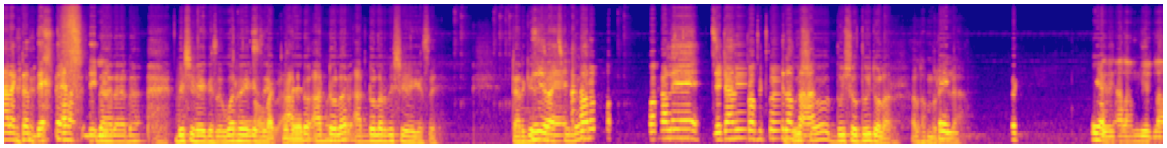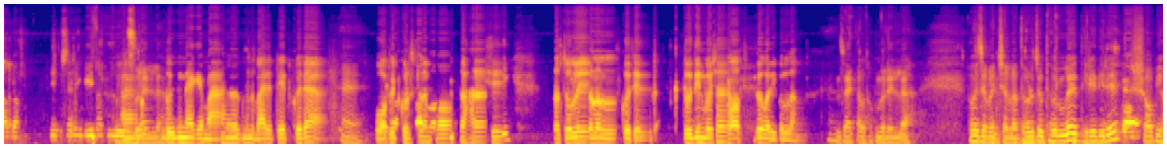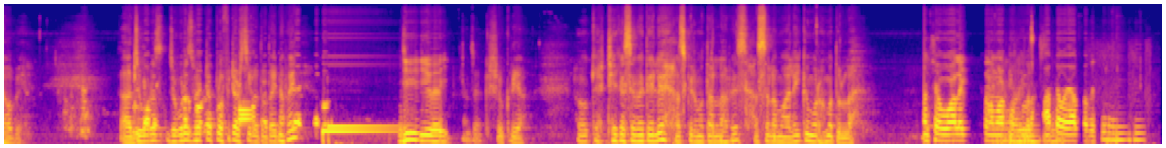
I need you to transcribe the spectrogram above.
আর একটা দেন না না না বেশি হয়ে গেছে ওভার হয়ে গেছে। আট ড- আট ডলার আট ডলার বেশি হয়ে গেছে। টার্গেট ছিল। সকালে যেটা আমি প্রফিট করেছিলাম না দুইশো দুইশো দুই ডলার আলহামদুলিল্লাহ। দুই দিন আগে বাইরে ট্রেড করে হ্যাঁ। প্রফিট করছিলাম প্রফিট তো হারাচ্ছি চল্লিশ ডলার লস করছে দুই দিন বসে লস রিকভারি করলাম। যাক আলহামদুলিল্লাহ। হয়ে যাবে ইনশাল্লাহ ধৈর্য ধরলে ধীরে ধীরে সবই হবে। আর যুবরাজ যুবরাজ ভাই একটা প্রফিট আসছিল তো তাই না ভাই? জি জি ভাই। যাক শুক্রিয়া। ওকে, ঠিক আছে ভাই, তাইলে আজকের মতো আল্লাহ হাফেজ। আসসালামু আলাইকুম রহমতুল্লাহ। আচ্ছা ওয়ালাইকুম আচ্ছা ভাই, আল্লাহ হাফেজ।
